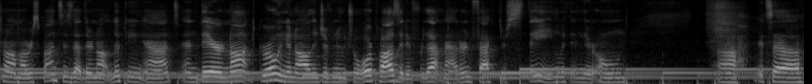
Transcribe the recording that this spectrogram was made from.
trauma responses that they're not looking at, and they're not growing a knowledge of neutral or positive for that matter. In fact, they're staying within their own. Uh, it's a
